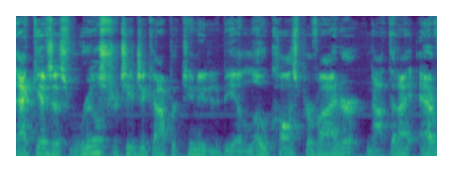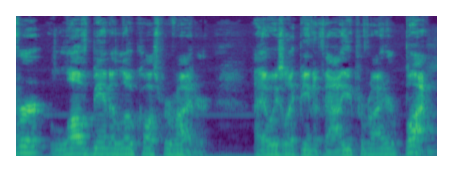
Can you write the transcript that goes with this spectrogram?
That gives us real strategic opportunity to be a low cost provider. Not that I ever love being a low cost provider. I always like being a value provider, but mm-hmm.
